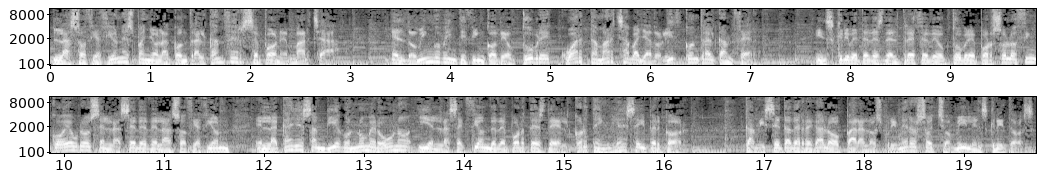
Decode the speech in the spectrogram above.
La Asociación Española contra el Cáncer se pone en marcha el domingo 25 de octubre, cuarta marcha Valladolid contra el cáncer. Inscríbete desde el 13 de octubre por solo 5 euros en la sede de la asociación en la calle San Diego número 1 y en la sección de deportes del Corte Inglés e Hipercor. Camiseta de regalo para los primeros 8.000 inscritos.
